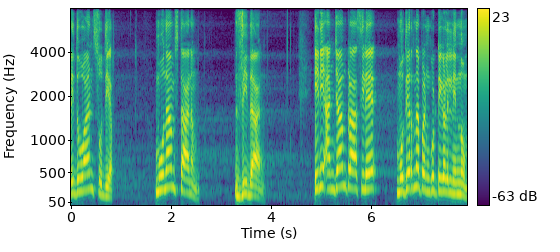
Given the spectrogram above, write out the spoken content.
റിദ്വാൻ സുധീർ. മൂന്നാം സ്ഥാനം സിദാൻ. ഇനി അഞ്ചാം ക്ലാസ്സിലെ മുതിർന്ന പെൺകുട്ടികളിൽ നിന്നും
